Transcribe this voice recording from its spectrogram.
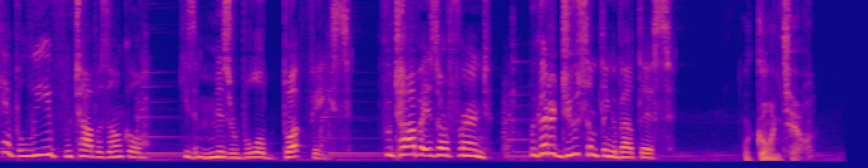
Can't believe Futaba's uncle. He's a miserable old buttface. Futaba is our friend. We gotta do something about this. We're going to.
